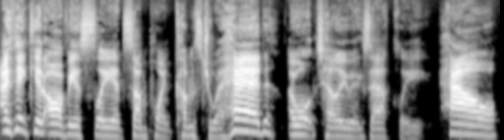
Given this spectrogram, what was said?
I think it obviously at some point comes to a head. I won't tell you exactly how.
